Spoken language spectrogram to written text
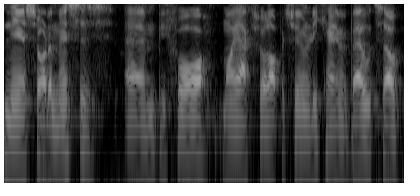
near sort of misses um, before my actual opportunity came about. So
